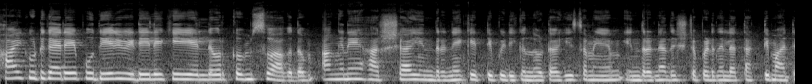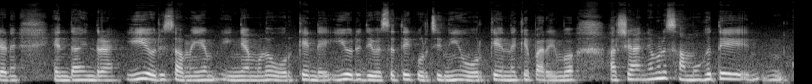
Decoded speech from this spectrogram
Hi കൂട്ടുകാരെ പുതിയൊരു വീഡിയോയിലേക്ക് എല്ലാവർക്കും സ്വാഗതം. അങ്ങനെ ഹർഷ ഇന്ദ്രനെ കെട്ടിപ്പിടിക്കുന്നു കേട്ടോ ഈ സമയം ഇന്ദ്രനെ അത് ഇഷ്ടപ്പെടുന്നില്ല തട്ടി മാറ്റാണ്. എന്താ ഇന്ദ്ര ഈ ഒരു സമയം നമ്മൾ ഓർക്കേണ്ടേ? ഈ ഒരു ദിവസത്തെക്കുറിച്ച് നീ ഓർക്കുക എന്നൊക്കെ പറയുമ്പോൾ ഹർഷ നമ്മൾ സമൂഹത്തെ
